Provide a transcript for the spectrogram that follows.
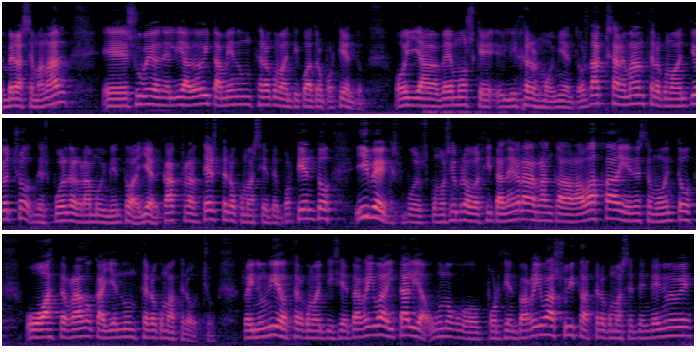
en vela semanal, eh, sube en el día de hoy también un 0,24%. Hoy ya vemos que ligeros movimientos. DAX alemán 0,28% después del gran movimiento de ayer. CAC francés 0,7%. IBEX, pues como siempre, ovejita negra, arrancado a la baja y en este momento o ha cerrado cayendo un 0,08%. Reino Unido 0,27% arriba, Italia 1% arriba, Suiza 0,79%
